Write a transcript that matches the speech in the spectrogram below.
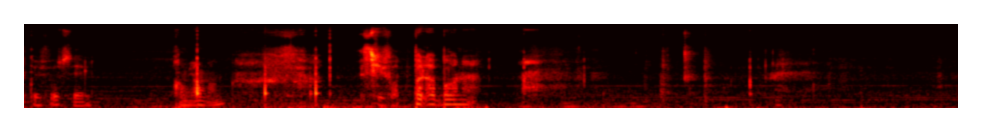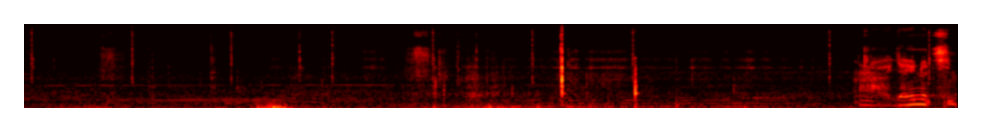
Que je veux, c'est elle. Premièrement. Si je vote pas la bonne. Il y a une team.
